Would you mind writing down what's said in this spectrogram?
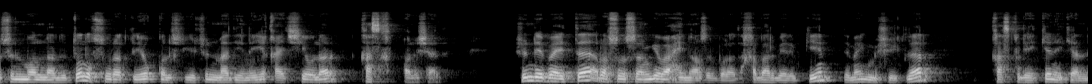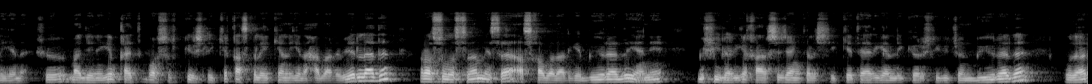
musulmonlarni to'liq suratda yo'q qilishlik uchun madinaga qaytishga ular qasd qilib qolishadi. Shunday paytda rasululloh alayhivasallamga vahiy nozil bo'ladi. Xabar beribki demak mushriklar qasd qilayotgan ekanligini shu madinaga qaytib bostirib kirishlikka qasd qilayotganligini xabari beriladi. Rasululloh alayhivasallam esa ashobalarga buyuradi ya'ni mushuklarga qarshi jang qilishlikka tayyorgarlik ko'rishlik uchun buyuradi. Ular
